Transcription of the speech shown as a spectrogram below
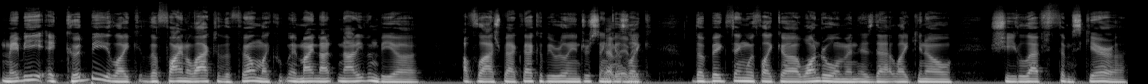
maybe it could be like the final act of the film. Like it might not not even be a a flashback. That could be really interesting because maybe. like the big thing with like uh, Wonder Woman is that like you know she left Themyscira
